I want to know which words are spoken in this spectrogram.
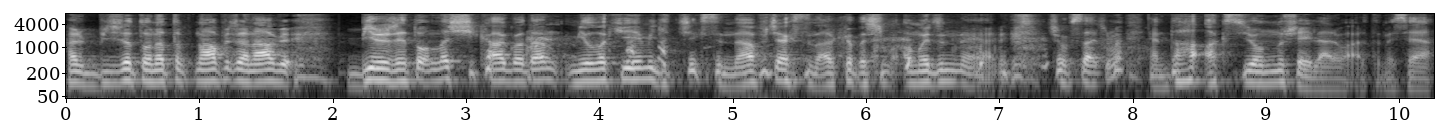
Hani bir jeton atıp ne yapacaksın abi? Bir jetonla Chicago'dan Milwaukee'ye mi gideceksin? Ne yapacaksın arkadaşım? Amacın ne yani? Çok saçma. Yani daha daha aksiyonlu şeyler vardı. Mesela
